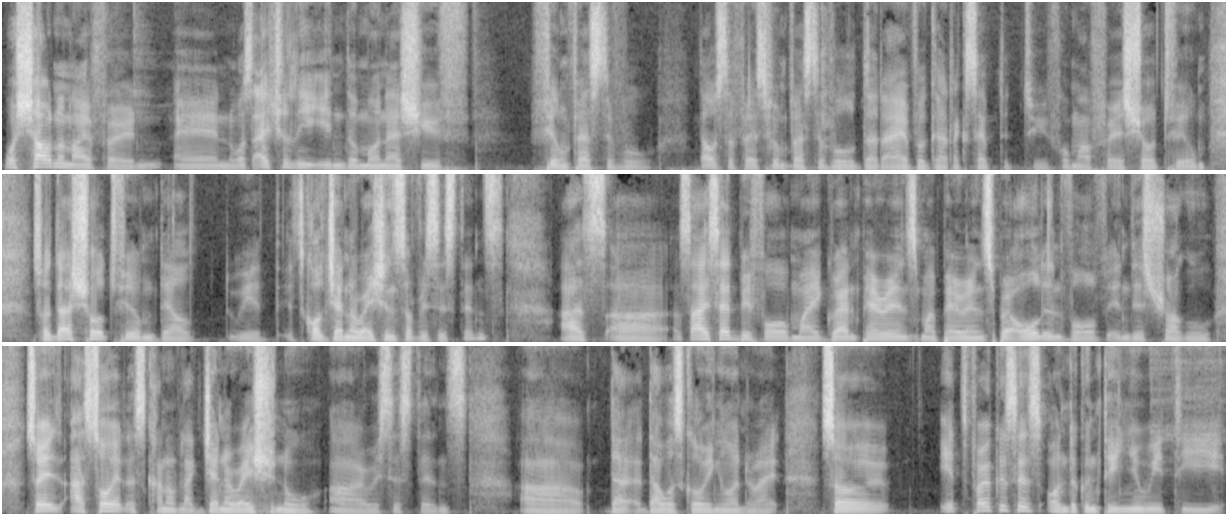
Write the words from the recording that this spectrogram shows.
was shot on an iPhone and was actually in the Monash Youth Film Festival. That was the first film festival that I ever got accepted to for my first short film. So that short film dealt with it's called generations of resistance. As uh, as i said before my grandparents my parents were all involved in this struggle. So it, i saw it as kind of like generational uh, resistance uh, that that was going on right? So it focuses on the continuity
